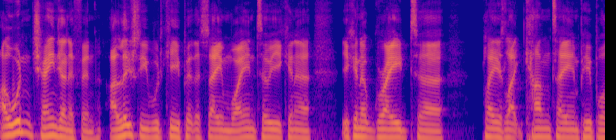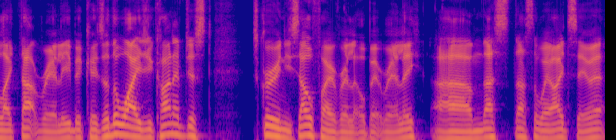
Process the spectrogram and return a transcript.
I wouldn't change anything. I literally would keep it the same way until you can uh, you can upgrade to players like Kante and people like that, really, because otherwise you kind of just screwing yourself over a little bit, really. Um, that's that's the way I'd see it.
